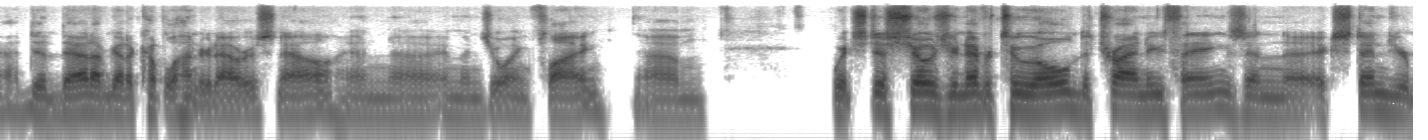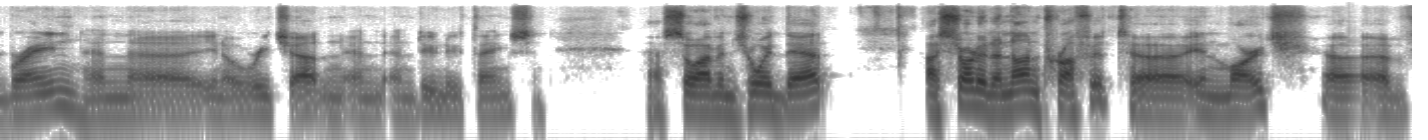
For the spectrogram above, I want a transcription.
I did that. I've got a couple of hundred hours now, and uh, am enjoying flying. Um, which just shows you're never too old to try new things and uh, extend your brain and uh, you know reach out and, and, and do new things uh, so i've enjoyed that i started a nonprofit in march of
